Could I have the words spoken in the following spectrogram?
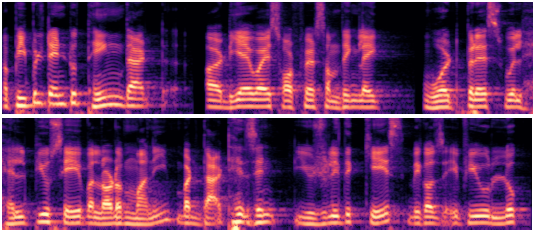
Now, people tend to think that a DIY software, something like WordPress will help you save a lot of money, but that isn't usually the case because if you look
